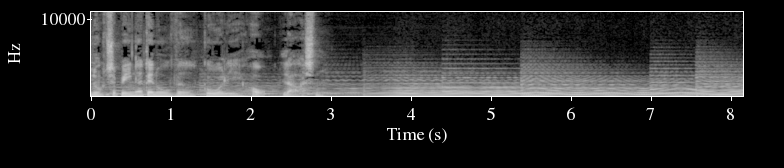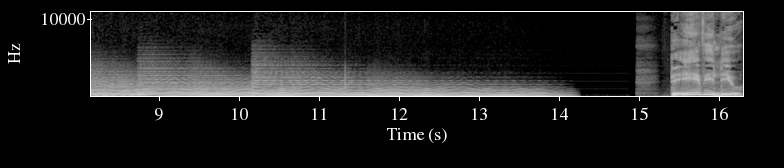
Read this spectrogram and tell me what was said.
Notabene den uge ved Gurli Hov Larsen. Det evige liv,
